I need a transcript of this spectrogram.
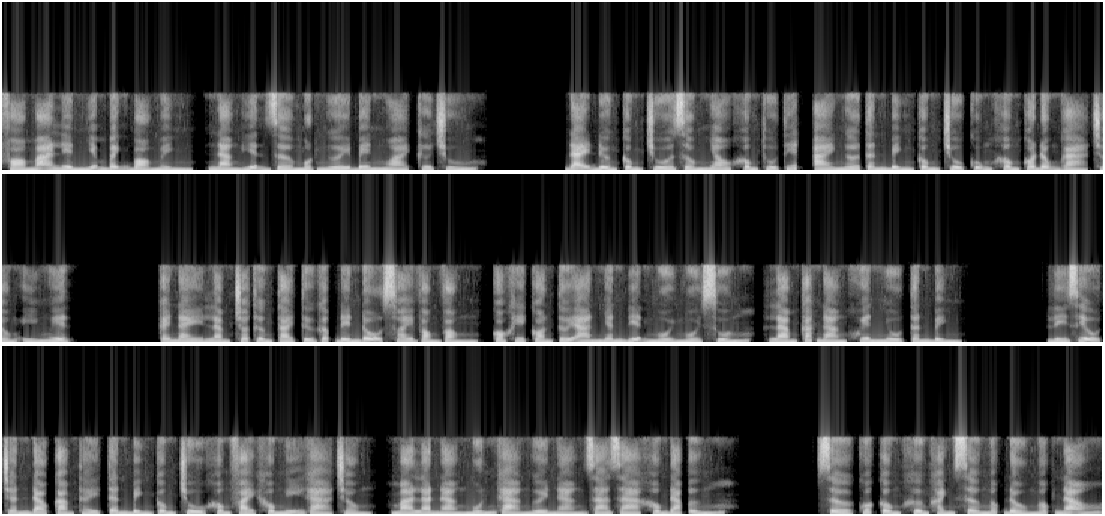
phò mã liền nhiễm bệnh bỏ mình, nàng hiện giờ một người bên ngoài cư trú. Đại đường công chúa giống nhau không thủ tiết, ai ngờ Tân Bình công chủ cũng không có động gà chồng ý nguyện. Cái này làm cho thường tài từ gấp đến độ xoay vòng vòng, có khi còn tới an nhân điện ngồi ngồi xuống, làm các nàng khuyên nhủ Tân Bình. Lý Diệu chân đảo cảm thấy Tân Bình công chủ không phải không nghĩ gả chồng, mà là nàng muốn gả người nàng ra ra không đáp ứng. Sở quốc công Khương Khánh Sơ ngốc đầu ngốc não,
